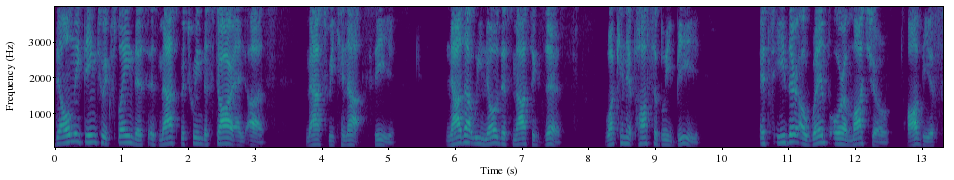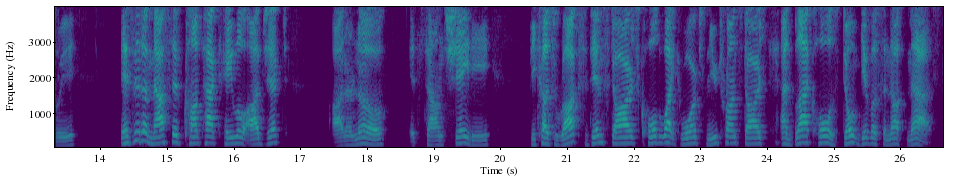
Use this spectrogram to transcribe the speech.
the only thing to explain this is mass between the star and us, mass we cannot see. Now that we know this mass exists, what can it possibly be? It's either a wimp or a macho, obviously. Is it a massive compact halo object? I don't know. It sounds shady. Because rocks, dim stars, cold white dwarfs, neutron stars, and black holes don't give us enough mass.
